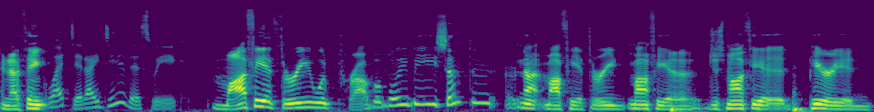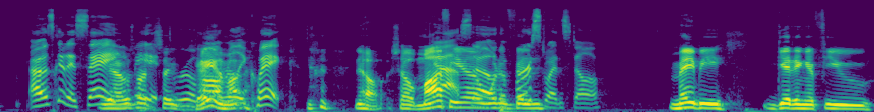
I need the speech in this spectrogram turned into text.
And I think What did I do this week? Mafia 3 would probably be something. Not Mafia 3, Mafia, just Mafia, period. I was gonna say Yeah, I you made to it say, through them damn, all really I- quick. No, so Mafia yeah, so would the have first one still. maybe getting a few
